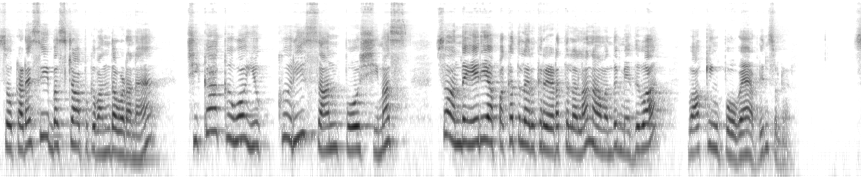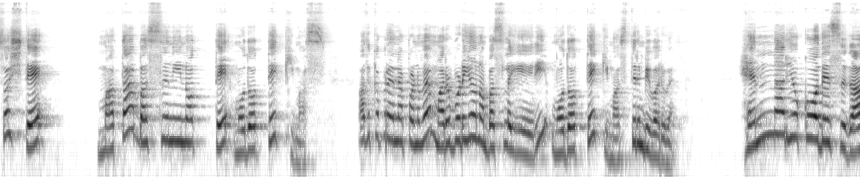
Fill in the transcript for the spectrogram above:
ஸோ கடைசி பஸ் ஸ்டாப்புக்கு வந்த உடனே சிக்காக்குவோ யுக்குரி சான் போஷிமஸ் ஸோ அந்த ஏரியா பக்கத்தில் இருக்கிற இடத்துலலாம் நான் வந்து மெதுவாக வாக்கிங் போவேன் அப்படின்னு சொல்கிறார் சொஷ்டே மதா பஸ்ஸுனினொத்தே மொதொத்தே கிமாஸ் அதுக்கப்புறம் என்ன பண்ணுவேன்? மறுபடியும் நான் பஸ்ஸில் ஏறி மொதொத்தே கிமாஸ் திரும்பி வருவேன். ஹென்னாரியோகோதேசுகா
